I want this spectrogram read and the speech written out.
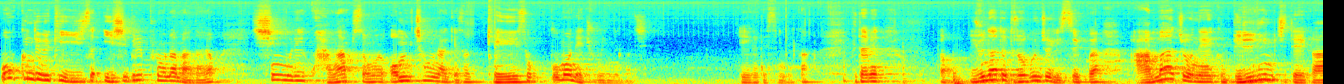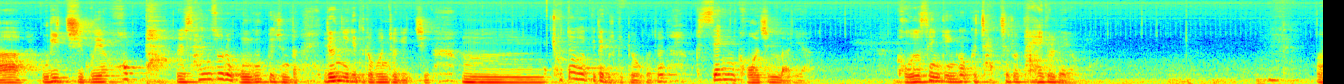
어 근데 왜 이렇게 21%나 많아요? 식물의 광합성을 엄청나게 해서 계속 뿜어내주고 있는 거지. 이해가 됐습니까? 그 다음에 어, 윤하도 들어본 적 있을 거야. 아마존의 그 밀림 지대가 우리 지구의 허파, 그래서 산소를 공급해 준다. 이런 얘기 들어본 적 있지. 음, 초등학교 때 그렇게 배우거든. 생 거짓말이야. 거기서 생긴 건 그 자체로 다 해결돼요. 어.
